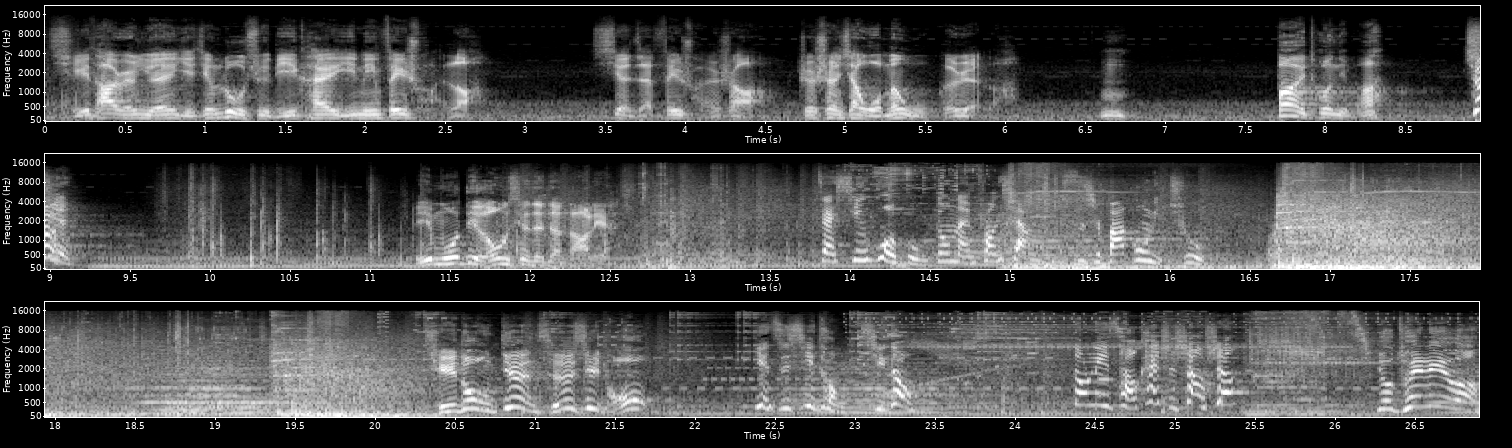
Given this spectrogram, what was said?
其他人员已经陆续离开移民飞船了，现在飞船上只剩下我们五个人了。嗯，拜托你们。是。离魔地龙现在在哪里？在新霍谷东南方向四十八公里处。启动电磁系统，电磁系统启动，动力槽开始上升，有推力了。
